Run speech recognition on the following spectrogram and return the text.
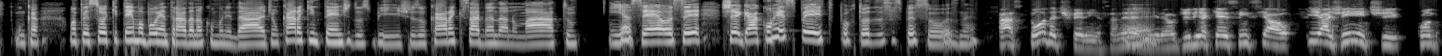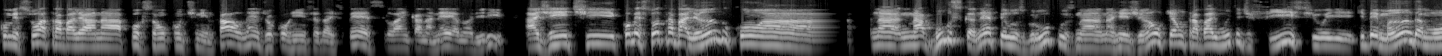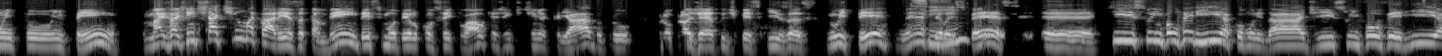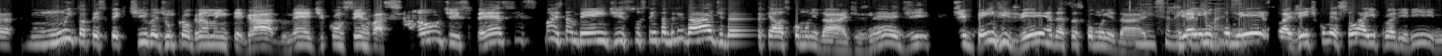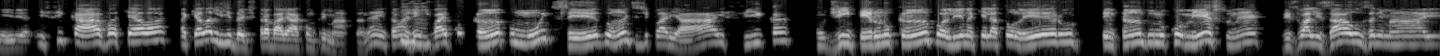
uma pessoa que tem uma boa entrada na comunidade, um cara que entende dos bichos, o cara que sabe andar no mato. E assim, é você chegar com respeito por todas essas pessoas, né? Faz toda a diferença, né, é. Eu diria que é essencial. E a gente, quando começou a trabalhar na porção continental, né, de ocorrência da espécie, lá em Cananéia, no Ariri, a gente começou trabalhando com a na, na, busca né, pelos grupos na, na, região, que é um trabalho muito difícil e que demanda muito empenho. Mas a gente já tinha uma clareza também desse modelo conceitual que a gente tinha criado para o pro projeto de pesquisas no IP, né, pela espécie, é, que isso envolveria a comunidade, isso envolveria muito a perspectiva de um programa integrado, né, de conservação de espécies, mas também de sustentabilidade daquelas comunidades, né, de de bem viver dessas comunidades. É, e aí, no demais. começo, a gente começou a ir para o Ariri, Miriam, e ficava aquela, aquela lida de trabalhar com primata. Né? Então, a uhum. gente vai para o campo muito cedo, antes de clarear, e fica o dia inteiro no campo, ali naquele atoleiro, tentando, no começo, né, visualizar os animais,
